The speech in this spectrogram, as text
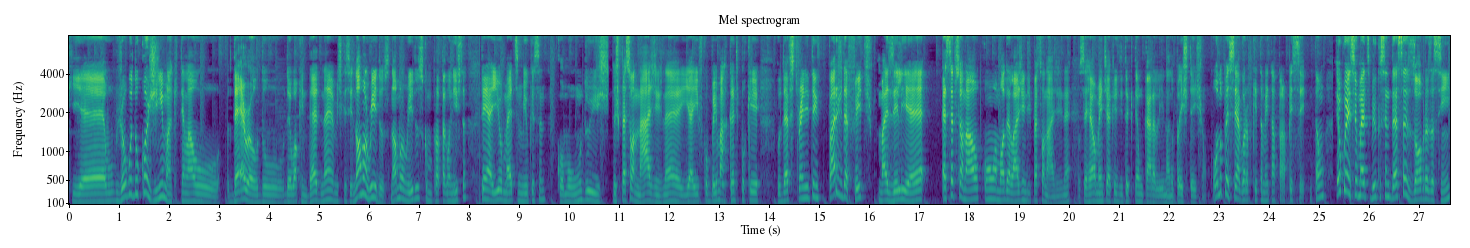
que é o jogo do Kojima, que tem lá o Daryl do The Walking Dead, né? Me esqueci. Norman Reedus, Norman Reedus como protagonista. Tem aí o Matt Mikkelsen como um dos, dos personagens, né? E aí ficou bem marcante porque o Death Stranding tem vários defeitos, mas ele é excepcional com a modelagem de personagens, né? Você realmente acredita que tem um cara ali no PlayStation ou no PC agora porque também tá para PC. Então, eu conheci o Matt Mikkelsen dessas obras assim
